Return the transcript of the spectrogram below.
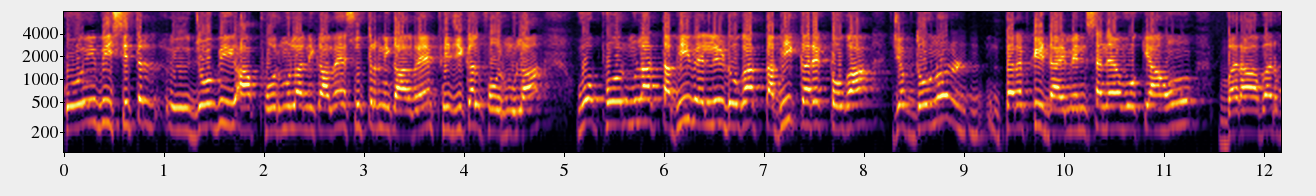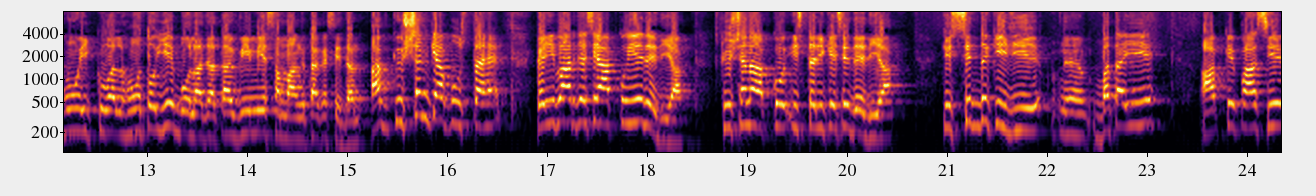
कोई भी चित्र जो भी आप फॉर्मूला निकाल रहे हैं, सूत्र निकाल रहे हैं, फ़िज़िकल फॉर्मूला, वो फॉर्मूला तभी वैलिड होगा, तभी करेक्ट होगा जब दोनों तरफ़ की डायमेंशन है, वो क्या हो? बराबर हो, इक्वल हो तो ये बोला जाता है विमीय समांगता का सिद्धांत। अब क्वेश्चन क्या पूछता है? कई बार जैसे आपको ये दे दिया क्वेश्चन आपको इस तरीके से दे दिया कि सिद्ध कीजिए बताइए आपके पास ये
